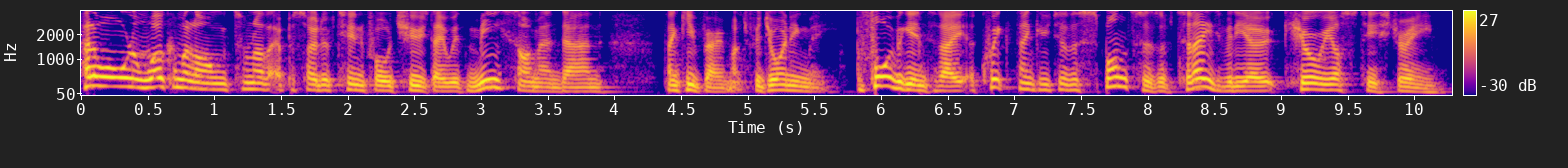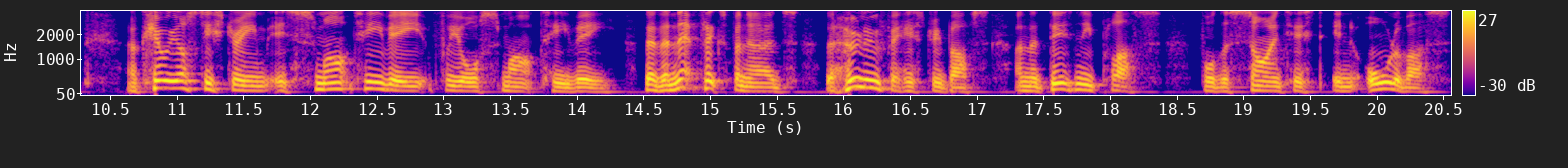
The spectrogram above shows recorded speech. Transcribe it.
Hello all and welcome along to another episode of Tinfoil Tuesday with me, SciManDan. Thank you very much for joining me. Before we begin today, a quick thank you to the sponsors of today's video, Curiosity Stream. Now, Curiosity Stream is smart TV for your smart TV. They're the Netflix for nerds, the Hulu for history buffs, and the Disney Plus for the scientist in all of us,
